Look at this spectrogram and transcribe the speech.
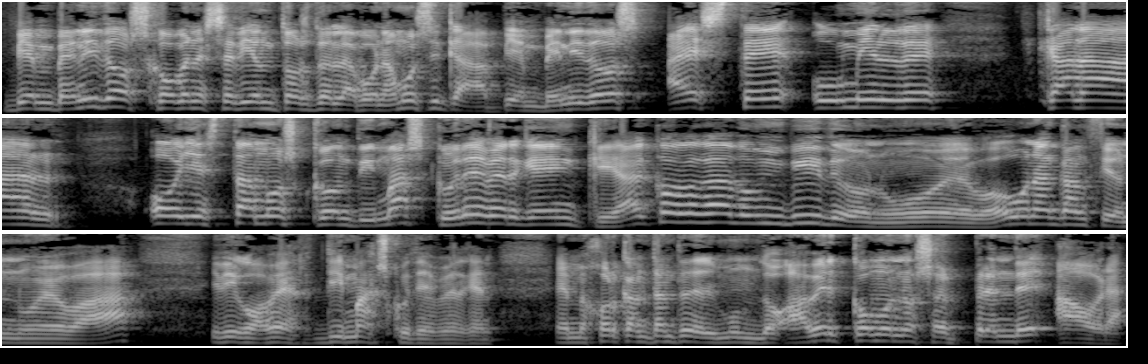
Bienvenidos jóvenes sedientos de la buena música, bienvenidos a este humilde canal. Hoy estamos con Dimash Kudaibergen que ha colgado un vídeo nuevo, una canción nueva. Y digo, a ver, Dimash Kudaibergen, el mejor cantante del mundo, a ver cómo nos sorprende ahora,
